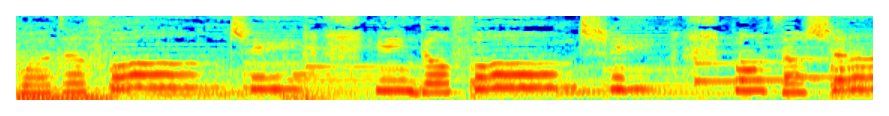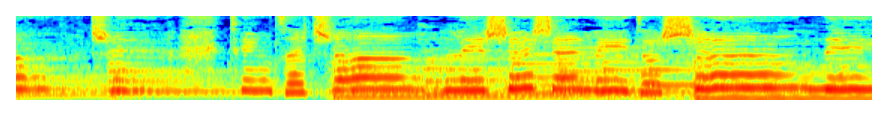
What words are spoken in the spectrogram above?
我的风景，云高风轻，不走下去，停在这里，视线里都是你，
